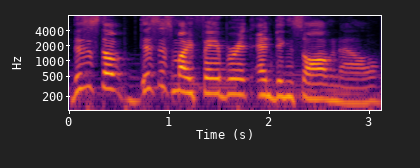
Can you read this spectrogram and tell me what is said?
This is the this is my favorite ending song now.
